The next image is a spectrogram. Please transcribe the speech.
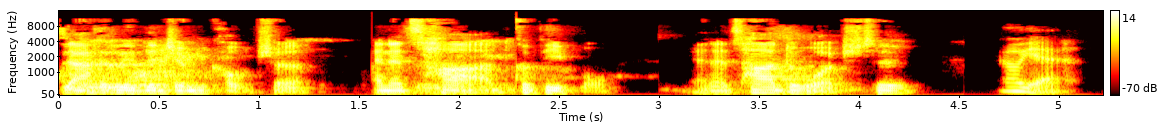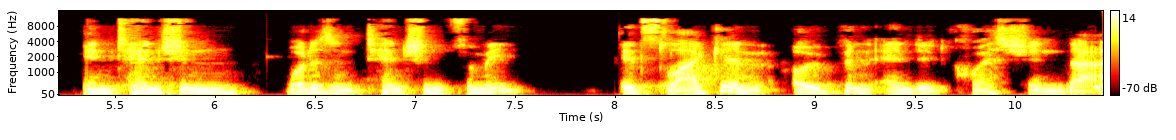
exactly the gym culture and it's hard for people and it's hard to watch too. Oh yeah. Intention. What is intention for me? It's like an open ended question that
